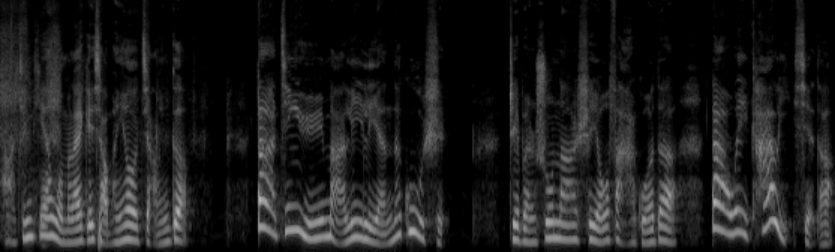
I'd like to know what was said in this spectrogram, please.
好，今天我们来给小朋友讲一个大金鱼玛丽莲的故事。这本书呢是由法国的大卫·卡里写的，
